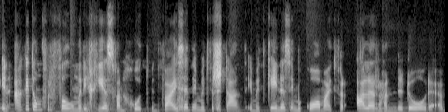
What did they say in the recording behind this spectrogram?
en ek het hom vervul met die gees van God met wysheid en met verstand en met kennis en bekwaamheid vir allerlei dade.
